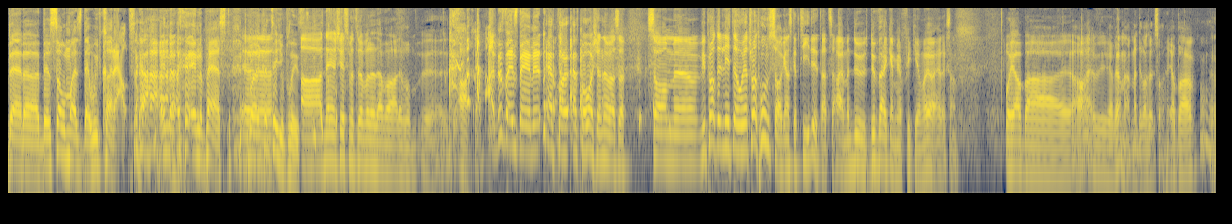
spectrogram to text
that uh, there's so much that we've cut out in the in the past. But Uh, continue, please. Ja, nej en tjej som jag träffade där var, det var eh, ja, this ain't staying in. ett, par, ett par år sedan nu alltså. Som, eh, vi pratade lite och jag tror att hon sa ganska tidigt att så, "Ah, ja, men du, du verkar mer freaky än vad jag är liksom. Och jag bara, ja jag vet inte, men det var så. Jag bara, "Ja, jag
